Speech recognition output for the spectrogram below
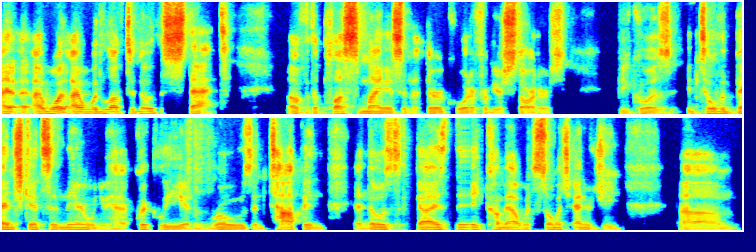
I, I, I would I would love to know the stat of the plus minus in the third quarter from your starters because until the bench gets in there, when you have Quickley and Rose and Toppin and those guys, they come out with so much energy. Um,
